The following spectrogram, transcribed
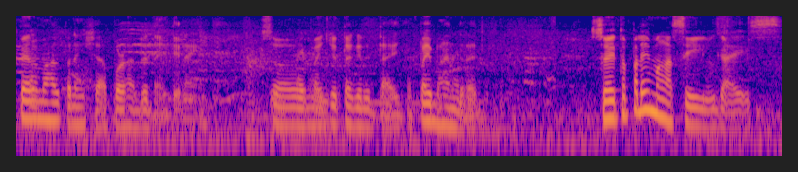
Pero mahal pa rin siya, 499. So, medyo tagad tayo. dyan, 500. So, ito pala yung mga sale, guys.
